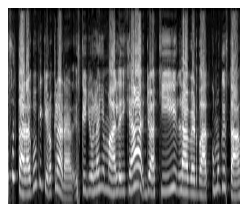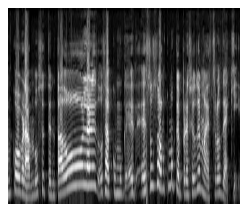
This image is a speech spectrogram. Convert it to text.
resaltar algo que quiero aclarar, es que yo la llamada le dije, ah, yo aquí, la verdad, como que estaban cobrando 70 dólares, o sea, como que, esos son como que precios de maestros de aquí,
